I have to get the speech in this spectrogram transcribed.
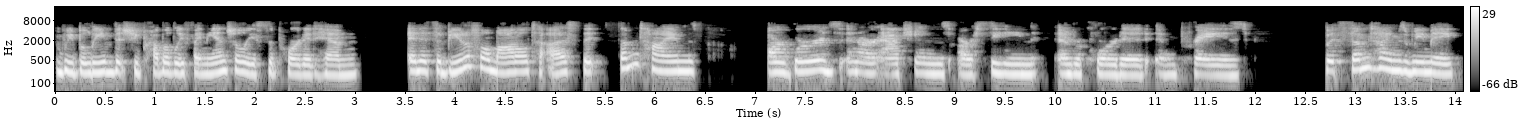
We believe that she probably financially supported him. And it's a beautiful model to us that sometimes our words and our actions are seen and recorded and praised, but sometimes we make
